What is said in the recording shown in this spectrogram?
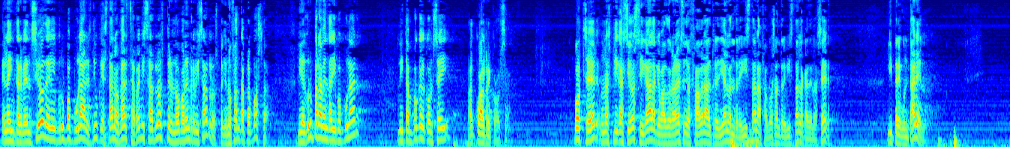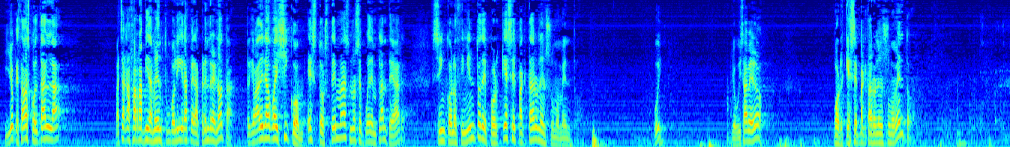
en la intervenció del grup popular es diu que estan oberts a revisar-los però no volen revisar-los perquè no fan cap proposta. Ni el grup parlamentari popular ni tampoc el Consell al qual recolza. Pot ser una explicació siga la que va donar el senyor Fabra l'altre dia en l'entrevista, la famosa entrevista en la cadena SER. Li preguntaren i jo que estava escoltant-la vaig agafar ràpidament un bolígraf per a nota, perquè va dir algo així com estos temas no se pueden plantear sin conocimiento de por qué se pactaron en su momento. Uy, yo voy a saberlo. ¿Por qué se pactaron en su momento?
